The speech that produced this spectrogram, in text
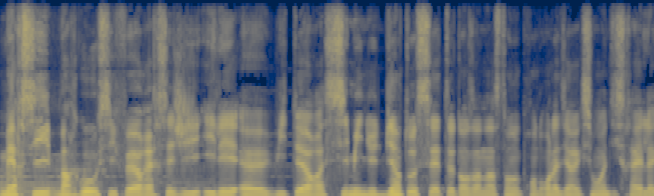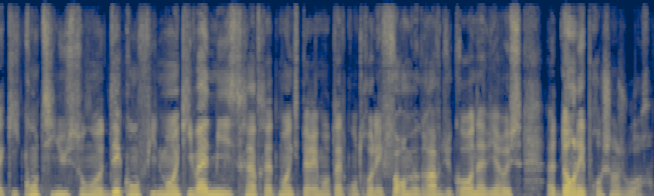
Merci Margot Siffer, RCJ. Il est 8h06 euh, minutes, bientôt 7. Dans un instant, nous prendrons la direction d'Israël qui continue son déconfinement et qui va administrer un traitement expérimental contre les formes graves du coronavirus dans les prochains jours.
